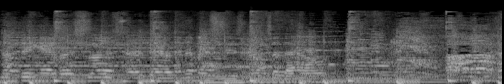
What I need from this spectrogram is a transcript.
Nothing ever slows her down and a mess is not allowed. Ah,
